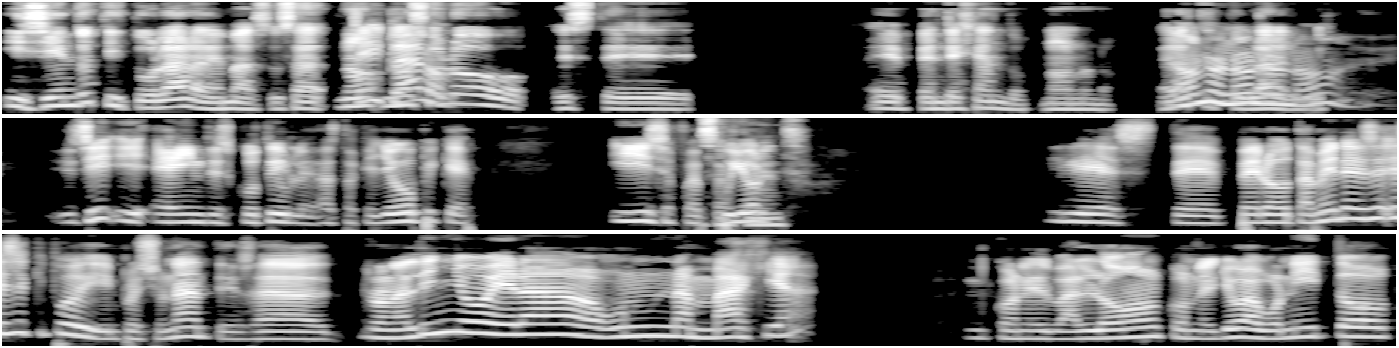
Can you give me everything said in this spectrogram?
Y, siendo titular además. O sea, no, Sí, claro. no solo este eh, pendejeando. No, no, no. Era no, no, no, no, no. Y Sí, y- e indiscutible, hasta que llegó Piqué. Y se fue Puyol. Y este, pero también es ese equipo impresionante. O sea, Ronaldinho era una magia con el balón, con el yoga bonito,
